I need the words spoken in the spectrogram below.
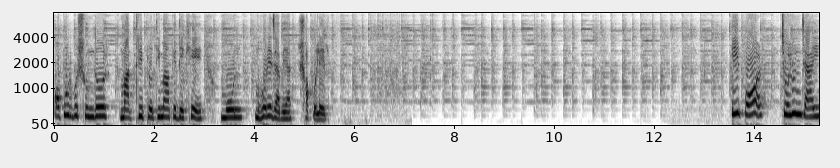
অপূর্ব সুন্দর মাতৃ প্রতিমাকে দেখে মন ভরে যাবে সকলের। এরপর চলুন যাই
